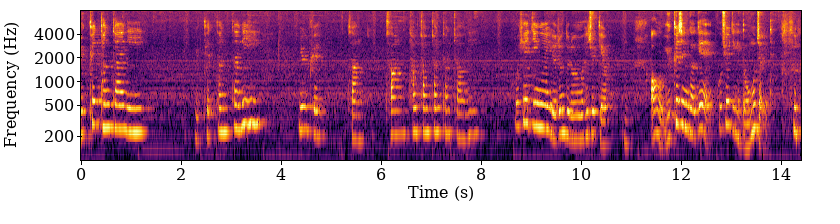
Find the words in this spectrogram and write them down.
육회탕탕이 육회탕탕이 육회탕 탕탕탕탕탕탕이 코shading을 요 정도로 해줄게요 음. 어우 육회 생각에 코shading이 너무 잘 돼.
